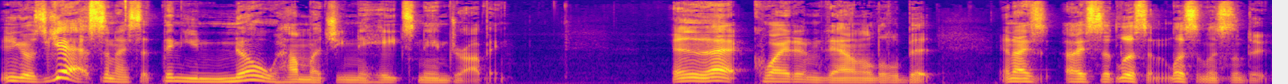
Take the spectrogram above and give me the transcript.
And he goes, Yes. And I said, Then you know how much he hates name dropping. And that quieted him down a little bit. And I, I said, Listen, listen, listen, dude.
